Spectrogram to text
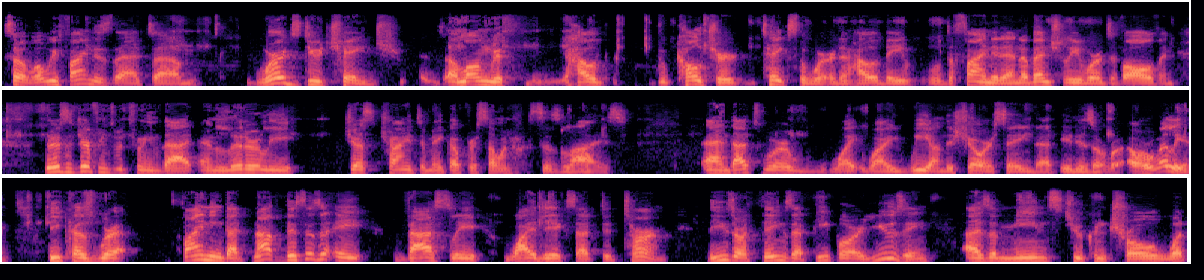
so what we find is that um, words do change along with how the culture takes the word and how they will define it, and eventually words evolve. And there's a difference between that and literally just trying to make up for someone else's lies. And that's where why, why we on the show are saying that it is Orwellian because we're finding that not this isn't a vastly widely accepted term. These are things that people are using as a means to control what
